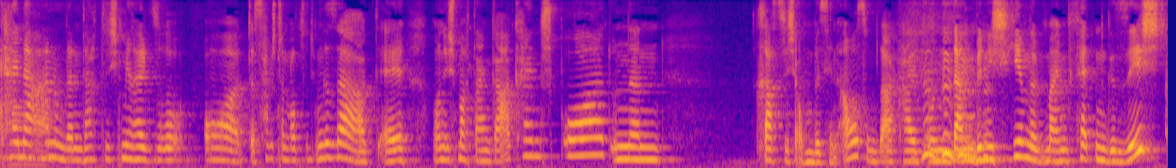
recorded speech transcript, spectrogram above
keine Ahnung, dann dachte ich mir halt so, oh, das habe ich dann auch zu dem gesagt, ey. Und ich mache dann gar keinen Sport und dann raste ich auch ein bisschen aus und sag halt, und dann bin ich hier mit meinem fetten Gesicht.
